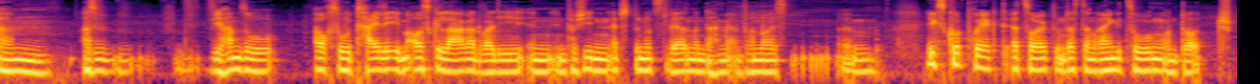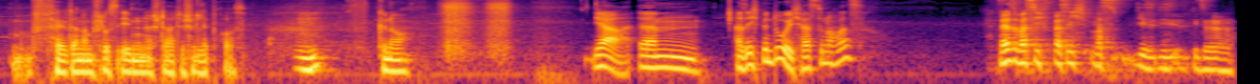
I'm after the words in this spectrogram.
ähm, also wir haben so auch so Teile eben ausgelagert, weil die in, in verschiedenen Apps benutzt werden und da haben wir einfach ein neues ähm, Xcode-Projekt erzeugt und das dann reingezogen und dort fällt dann am Schluss eben eine statische Lib raus. Mhm. Genau. Ja, ähm, also ich bin durch. Hast du noch was? Also was ich, was ich, was diese, diese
